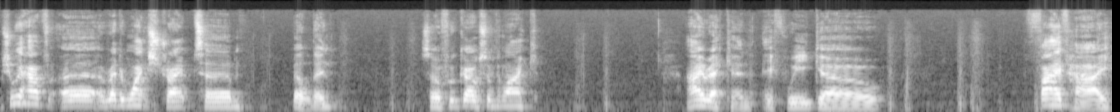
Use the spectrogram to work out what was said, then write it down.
Should we have a red and white striped um, building? So if we go something like... I reckon if we go five high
